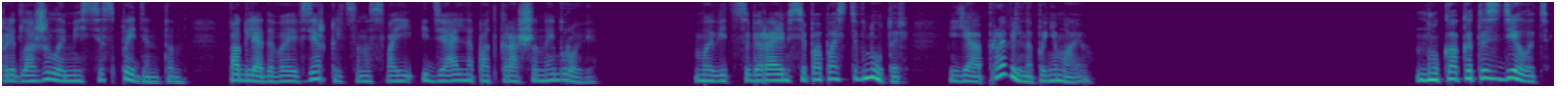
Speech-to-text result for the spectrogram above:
предложила миссис Пэддинтон, поглядывая в зеркальце на свои идеально подкрашенные брови. Мы ведь собираемся попасть внутрь, я правильно понимаю? Но как это сделать?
